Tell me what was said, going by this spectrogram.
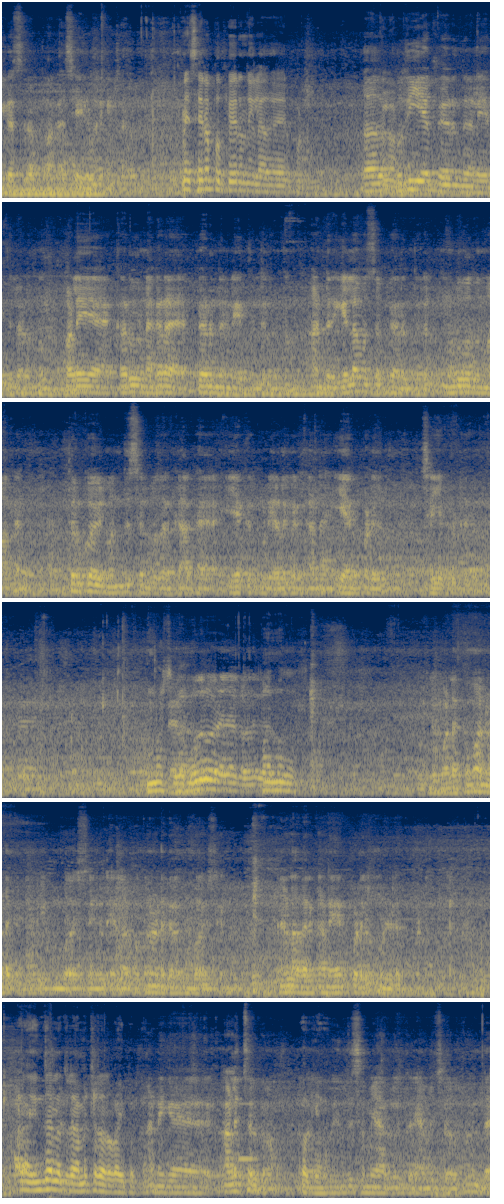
மிக சிறப்பாக செய்து வருகின்றனர் சிறப்பு பேருந்துகள் அதை ஏற்படும் அதாவது புதிய பேருந்து நிலையத்திலிருந்தும் பழைய கரூர் நகர பேருந்து நிலையத்திலிருந்தும் அன்று இலவச பேருந்துகள் முழுவதுமாக திருக்கோயில் வந்து செல்வதற்காக இயக்கக்கூடிய அளவிற்கான ஏற்பாடுகள் செய்யப்பட்டிருக்கிறது. வழக்கமாக நடக்கக்கூடிய கும்பாபிஷேகங்கள் எல்லா பக்கம் நடக்கிற கும்பாபிஷேகம் அதனால் அதற்கான ஏற்பாடுகள் முன்னெடுக்கப்பட்டிருக்கிறது. ஆனால் இந்த நேரத்தில் அமைச்சர் வாய்ப்பு அன்றைக்கி அழைச்சிருக்கிறோம். இந்து சமய அறநிலையத்துறை அமைச்சர் அவர்கள் இந்த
